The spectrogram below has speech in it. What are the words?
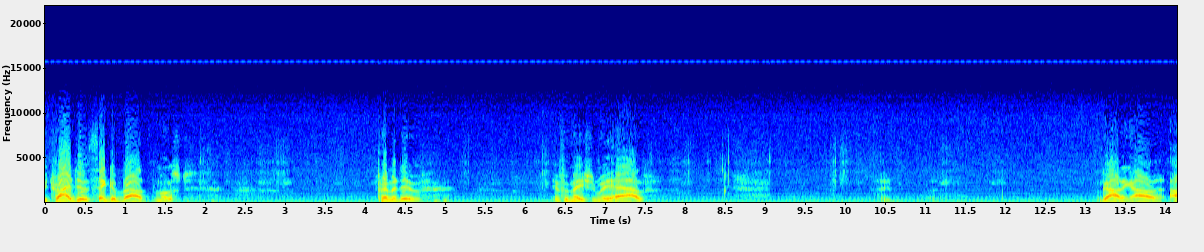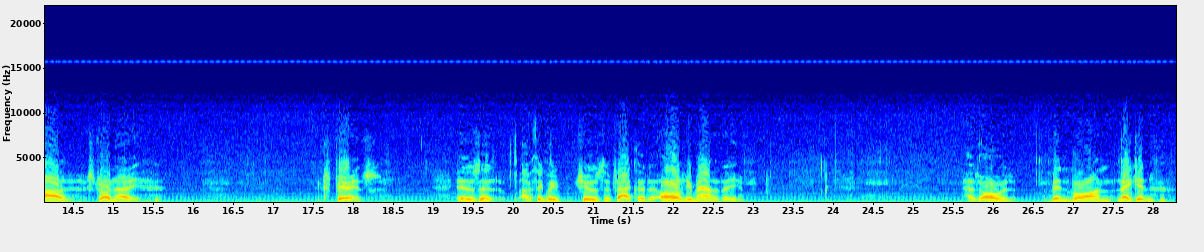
We tried to think about the most primitive information we have. Regarding our, our extraordinary experience is that I think we choose the fact that all humanity has always been born naked,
